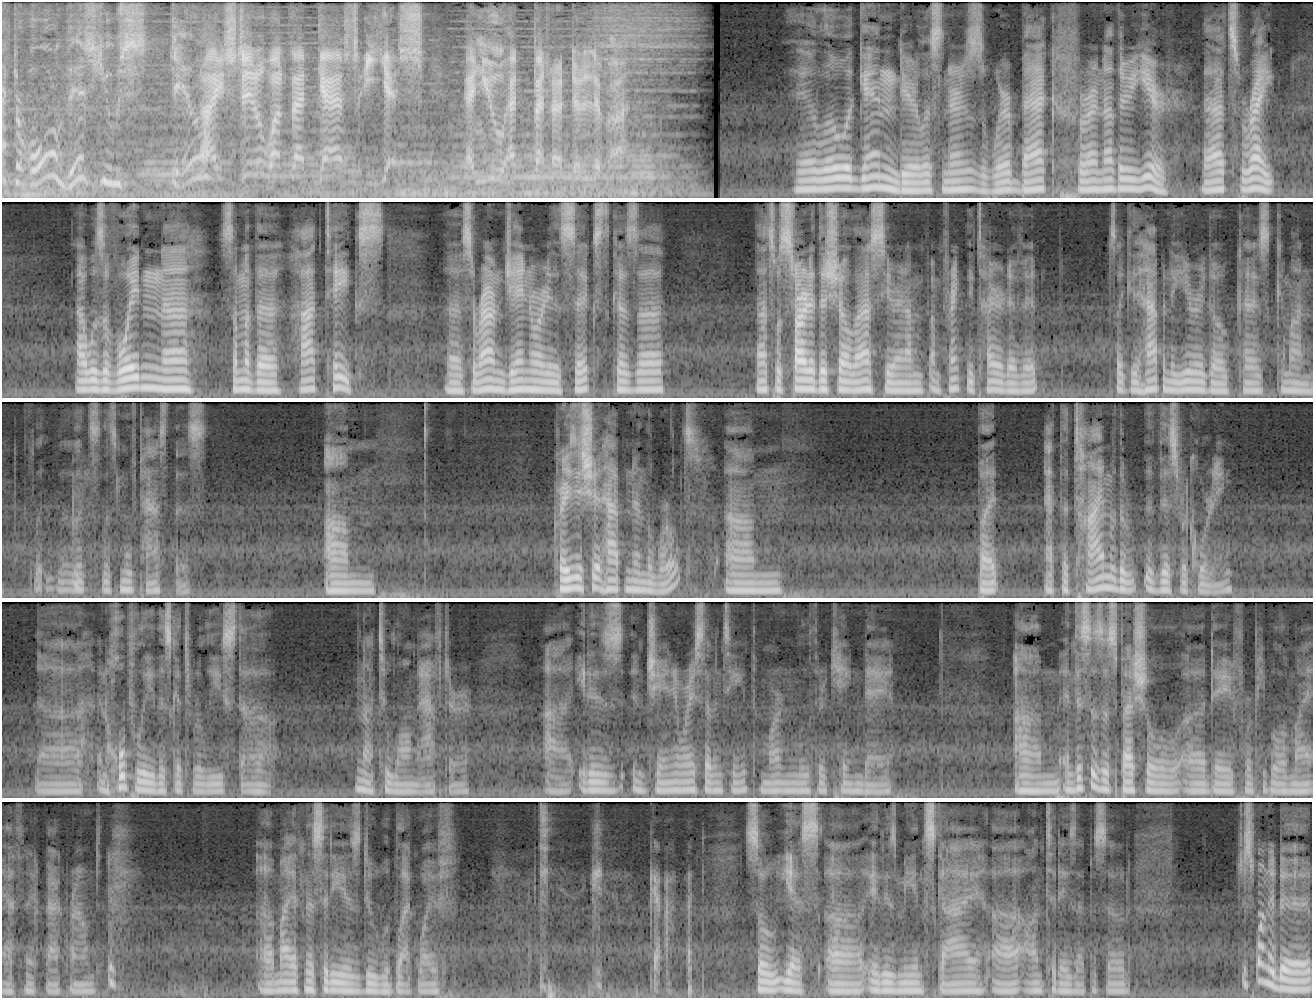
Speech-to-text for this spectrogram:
After all this, you still. I still want that gas, yes. And you had better deliver. Hello again, dear listeners. We're back for another year. That's right. I was avoiding uh, some of the hot takes uh, surrounding January the 6th because uh, that's what started this show last year, and I'm, I'm frankly tired of it. It's like it happened a year ago, guys. Come on, let's let's move past this. Um, crazy shit happened in the world. Um, but at the time of the of this recording, uh, and hopefully this gets released uh, not too long after. Uh, it is January seventeenth, Martin Luther King Day. Um, and this is a special uh, day for people of my ethnic background. Uh, my ethnicity is dude with black wife. God. So yes, uh, it is me and Sky uh, on today's episode. Just wanted to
